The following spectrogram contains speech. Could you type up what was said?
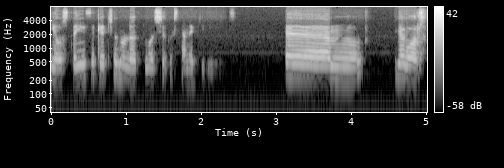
i els tallers aquests són una actuació que estan aquí dins. Eh, llavors,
